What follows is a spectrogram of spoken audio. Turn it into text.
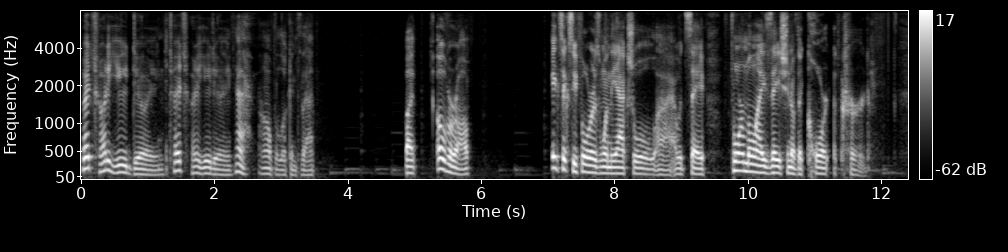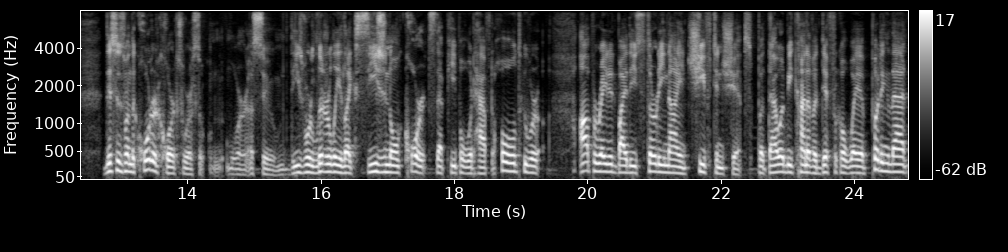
Twitch, what are you doing? Twitch, what are you doing? Yeah, I'll have to look into that. But overall, 864 is when the actual, uh, I would say, formalization of the court occurred. This is when the quarter courts were were assumed. These were literally like seasonal courts that people would have to hold who were operated by these 39 chieftainships, but that would be kind of a difficult way of putting that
